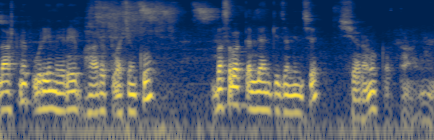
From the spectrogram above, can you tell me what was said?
लास्ट में पूरे मेरे भारतवासियों को बसवा कल्याण की ज़मीन से शरण करता हूँ।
